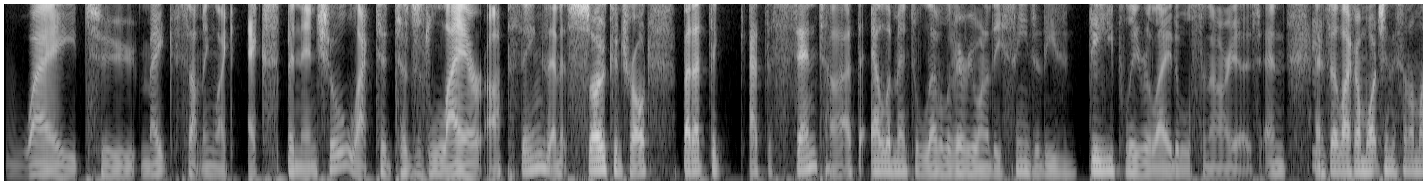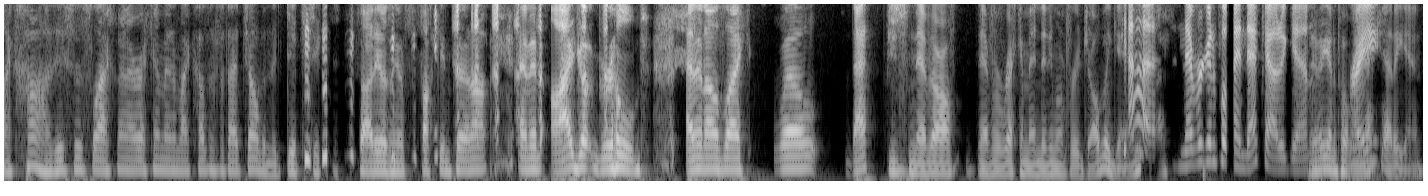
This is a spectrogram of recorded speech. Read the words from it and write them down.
way to make something like exponential, like to, to just layer up things, and it's so controlled. But at the at the center, at the elemental level of every one of these scenes are these deeply relatable scenarios. And hmm. and so like I'm watching this and I'm like, huh, this is like when I recommended my cousin for that job and the dipstick just decided he wasn't gonna fucking turn up. And then I got grilled. And then I was like, well, that you just never never recommend anyone for a job again. yeah Like, never gonna put my neck out again never gonna put my neck out again.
